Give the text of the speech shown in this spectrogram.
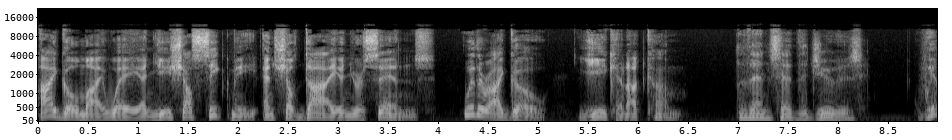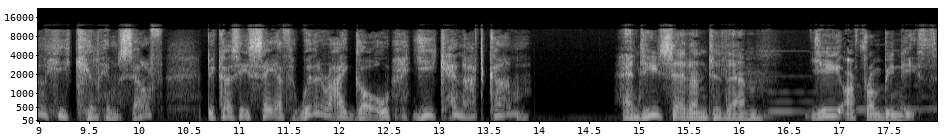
I go my way, and ye shall seek me, and shall die in your sins. Whither I go, ye cannot come. Then said the Jews, Will he kill himself? Because he saith, Whither I go, ye cannot come. And he said unto them, Ye are from beneath,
